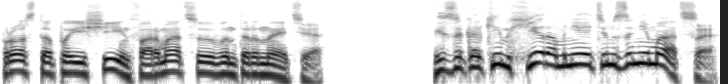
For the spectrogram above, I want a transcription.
«Просто поищи информацию в интернете. И за каким хером мне этим заниматься?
